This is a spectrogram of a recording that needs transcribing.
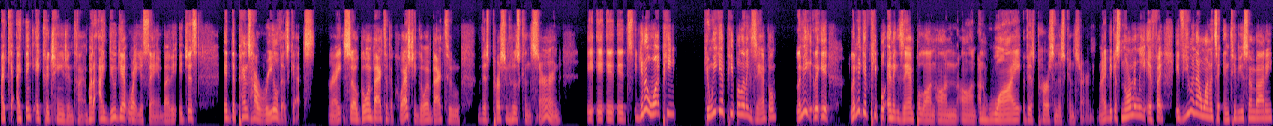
I can, I think it could change in time, but I do get what you're saying. But it, it just it depends how real this gets, right? So going back to the question, going back to this person who's concerned, it, it it's you know what, Pete? Can we give people an example? Let me let me give people an example on on on on why this person is concerned right? Because normally if i if you and i wanted to interview somebody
